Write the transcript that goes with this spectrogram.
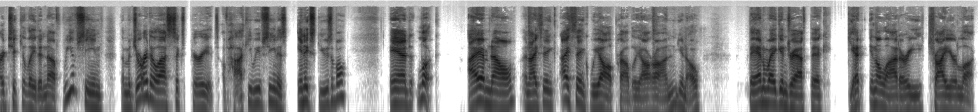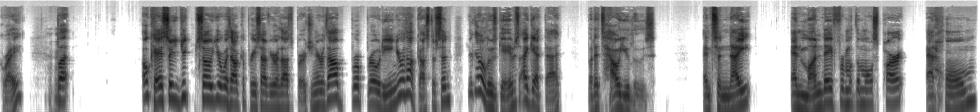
articulate enough. We have seen the majority of the last six periods of hockey we've seen is inexcusable. And look, I am now, and I think I think we all probably are on, you know, bandwagon draft pick, get in the lottery, try your luck, right? Mm-hmm. But okay, so you so you're without Kaprizov, you're without Spurgeon, you're without Brodin, you're without Gustavsson. You're gonna lose games. I get that, but it's how you lose. And tonight and Monday for the most part at home,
